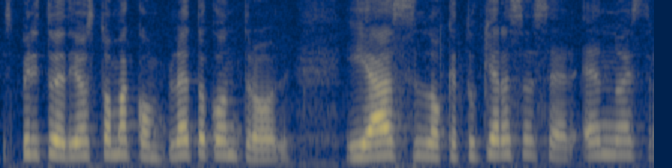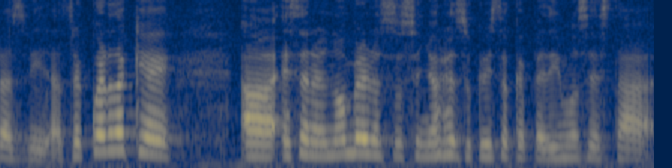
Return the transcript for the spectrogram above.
Espíritu de Dios, toma completo control y haz lo que tú quieras hacer en nuestras vidas. Recuerda que ah, es en el nombre de nuestro Señor Jesucristo que pedimos esta,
